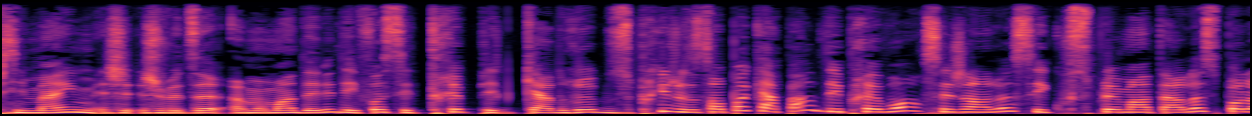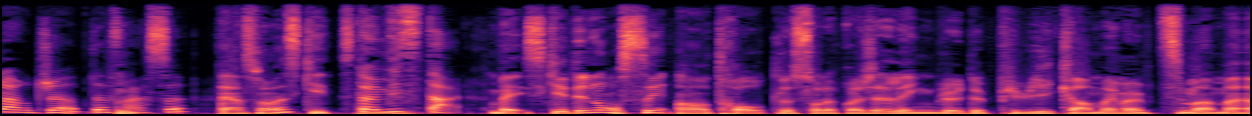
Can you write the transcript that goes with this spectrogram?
puis même, je, je veux dire, à un moment donné, des fois, c'est le triple et le quadruple du prix. Je veux dire, ils sont pas capables de les prévoir, ces gens-là, ces coûts supplémentaires-là. C'est pas leur job de faire ça. En ce moment, ce qui est, C'est un mystère. Ben, ce qui est dénoncé, entre autres, là, sur le projet de la ligne bleue depuis quand même un petit moment,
